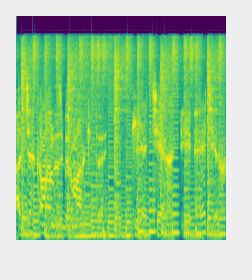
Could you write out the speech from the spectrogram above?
От тех команды Сбермаркета. Для тех и этих.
